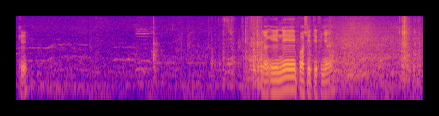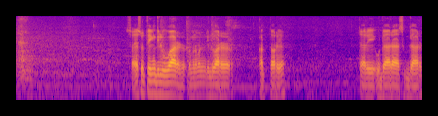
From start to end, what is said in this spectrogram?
Oke. Yang ini positifnya. Saya syuting di luar, teman-teman, di luar kantor ya. Cari udara segar.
